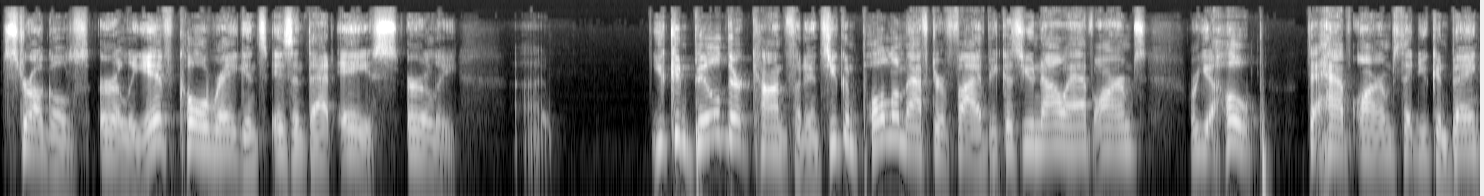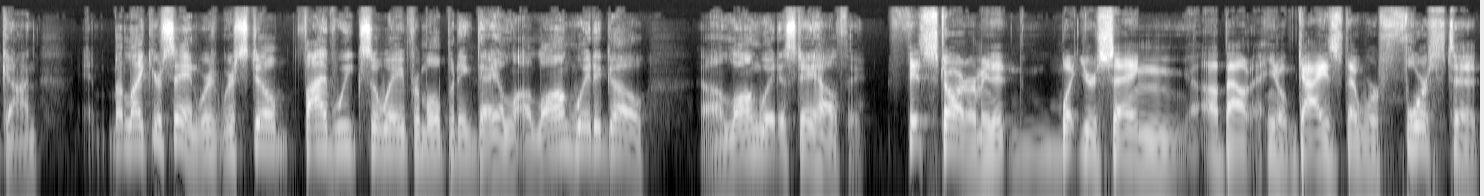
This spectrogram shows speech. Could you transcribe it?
struggles early, if Cole Ragans isn't that ace early, uh, you can build their confidence. You can pull them after five because you now have arms, or you hope to have arms that you can bank on. But like you're saying, we're, we're still five weeks away from opening day, a, a long way to go, a long way to stay healthy. Fifth starter. I mean, it, what you're saying about you know guys that were forced to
